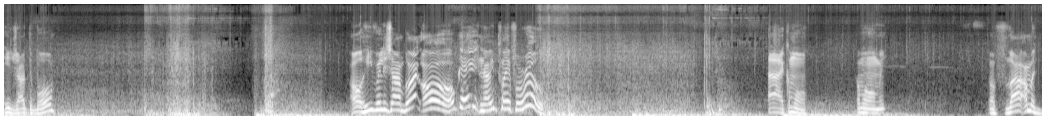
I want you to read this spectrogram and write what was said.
He dropped the ball. Oh, he really trying to block? Oh, okay. Now he playing for real. All right, come on. Come on, homie. I'm fly. I'm. I'm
